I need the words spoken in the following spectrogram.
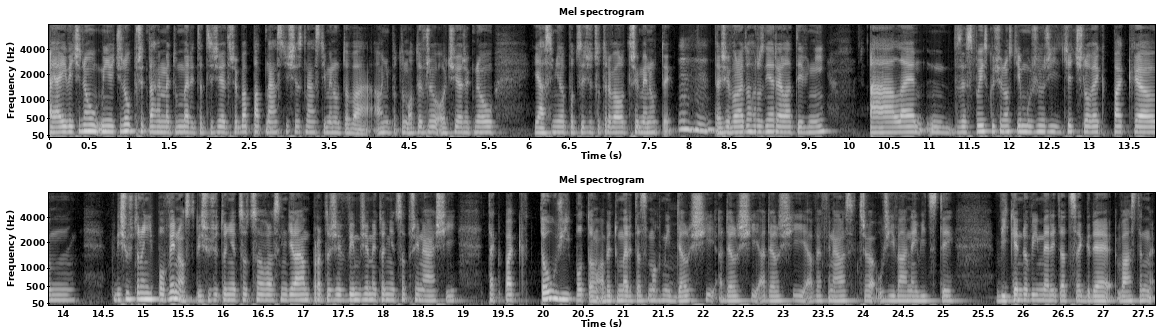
A já ji většinou, my většinou přetáhneme tu meditaci, že je třeba 15-16 minutová a oni potom otevřou oči a řeknou, já jsem měl pocit, že to trvalo 3 minuty. Mm-hmm. Takže ono je to hrozně relativní, ale ze své zkušenosti můžu říct, že člověk pak um, když už to není povinnost, když už je to něco, co vlastně dělám, protože vím, že mi to něco přináší, tak pak touží potom, aby tu meditaci mohl mít delší a delší a delší a ve finále si třeba užívá nejvíc ty víkendové meditace, kde vás, ten,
